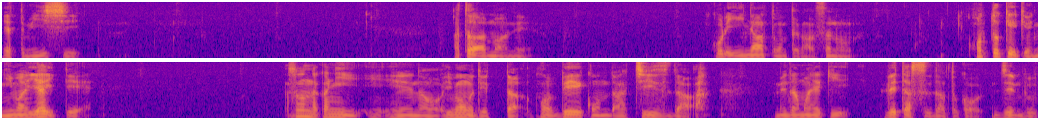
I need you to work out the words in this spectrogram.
やってもいいし。あとはまあねこれいいなと思ったのがそのホットケーキを2枚焼いてその中に、えー、の今まで言ったこのベーコンだチーズだ目玉焼きレタスだとかを全部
